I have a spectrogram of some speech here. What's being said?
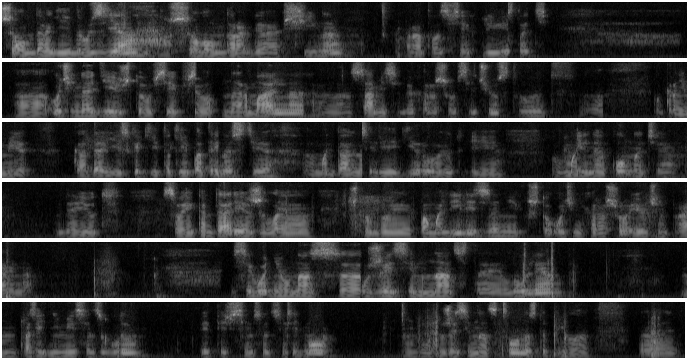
Шалом, дорогие друзья, шалом, дорогая община. Рад вас всех приветствовать. А, очень надеюсь, что у всех все нормально, а, сами себя хорошо все чувствуют. А, по крайней мере, когда есть какие-то такие потребности, моментально все реагируют и в мобильной комнате дают свои комментарии, желая, чтобы помолились за них, что очень хорошо и очень правильно. Сегодня у нас э, уже 17 луля, последний месяц года, 5777. Вот, уже 17 число наступило. Э,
